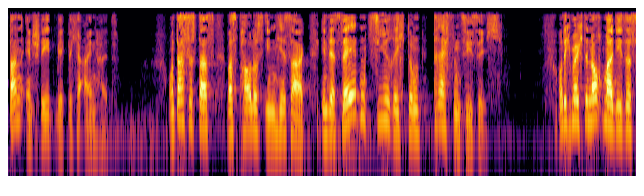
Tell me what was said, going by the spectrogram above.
dann entsteht wirkliche Einheit. Und das ist das, was Paulus ihnen hier sagt. In derselben Zielrichtung treffen sie sich. Und ich möchte nochmal dieses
